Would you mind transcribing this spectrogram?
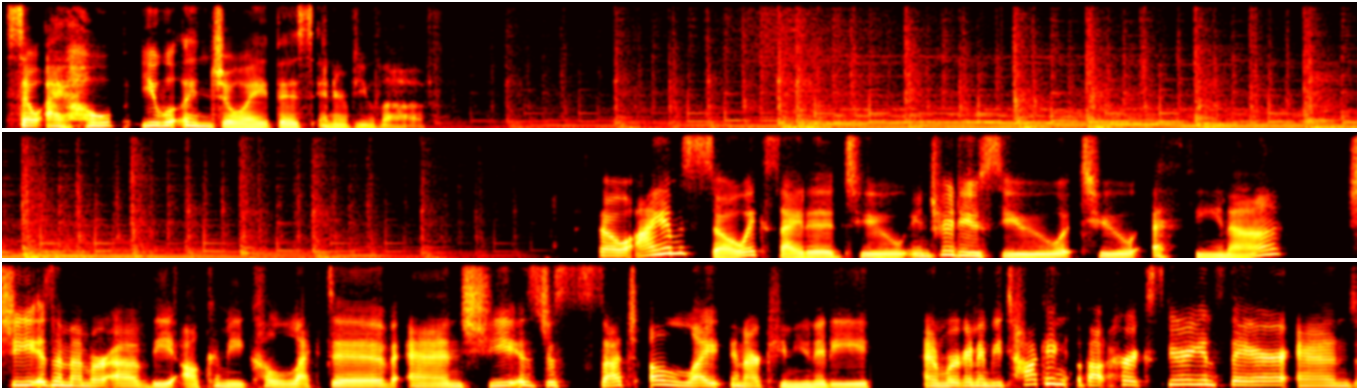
So I hope you will enjoy this interview, love. So I am so excited to introduce you to Athena. She is a member of the Alchemy Collective, and she is just such a light in our community. And we're going to be talking about her experience there and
